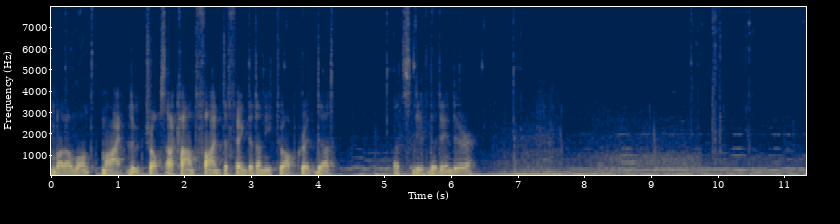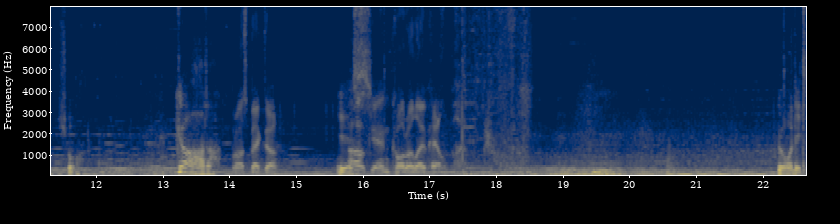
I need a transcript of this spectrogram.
But I want my loot drops. I can't find the thing that I need to upgrade that. Let's leave that in there. Sure. God. Prospector, how can Korolev help? Got it.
